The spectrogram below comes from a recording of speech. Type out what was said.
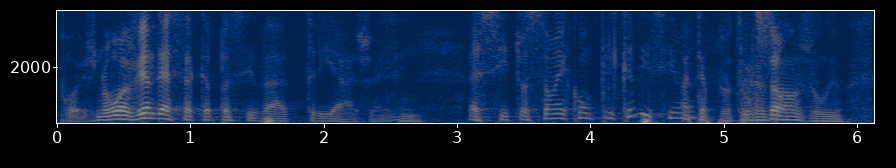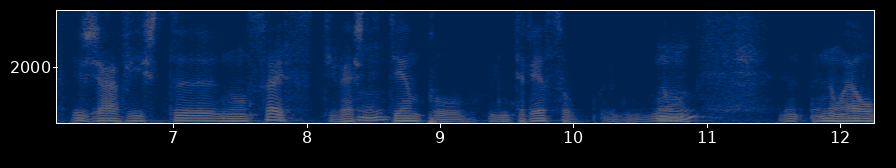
pois, não havendo essa capacidade de triagem, Sim. A situação é complicadíssima. Até por outra razão, são... Júlio. Já viste, não sei se tiveste hum. tempo, interesse, não, hum. não, é o,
